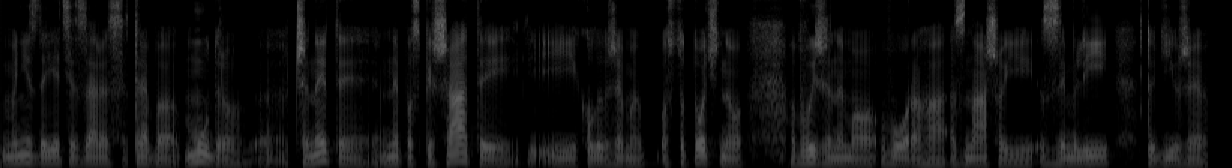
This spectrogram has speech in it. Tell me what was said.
Мені здається, зараз треба мудро е, чинити, не поспішати, і коли вже ми остаточно виженемо ворога з нашої землі, тоді вже е,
